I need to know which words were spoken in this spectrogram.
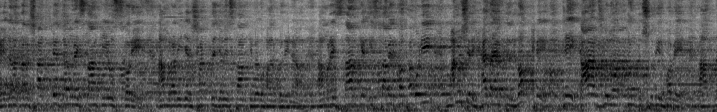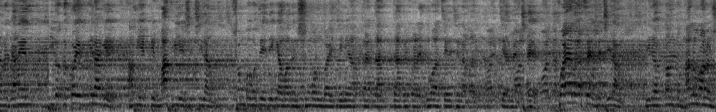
এই জন্য তারা স্বার্থের জন্য ইসলামকে ইউজ করে। আমরা নিজের স্বার্থের জন্য ইসলামকে ব্যবহার করি না। আমরা ইসলামকে ইসলামের কথা বলি, মানুষের হেদায়তের লক্ষ্যে যে কাজগুলো অত্যন্ত সুদীর হবে। আপনারা জানেন, বিগত কয়েকদিন আগে আমি একটি মাহফিল এসেছিলাম। সম্ভবত এদিকে আমাদের সুমন ভাই, যিনি আপনার যা- যা ব্যাপারে দোয়া চেয়েছেন আমার চেয়ারম্যান সাহেব কাছে এসেছিলাম। তিনি অত্যন্ত ভালো মানুষ,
